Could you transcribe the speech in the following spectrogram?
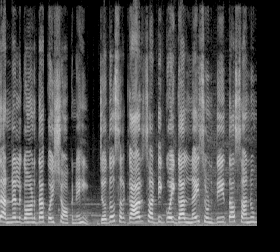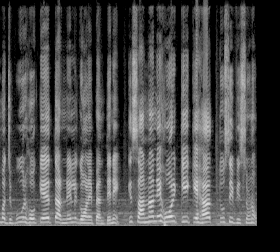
ਧਰਨੇ ਲਗਾਉਣ ਦਾ ਕੋਈ ਸ਼ੌਕ ਨਹੀਂ। ਜਦੋਂ ਸਰਕਾਰ ਸਾਡੀ ਕੋਈ ਗੱਲ ਨਹੀਂ ਸੁਣਦੀ ਤਾਂ ਸਾਨੂੰ ਮਜਬੂਰ ਹੋ ਕੇ ਧਰਨੇ ਲਗਾਉਣੇ ਪੈਂਦੇ ਨੇ। ਕਿਸਾਨਾਂ ਨੇ ਹੋਰ ਕੀ ਕਿਹਾ, ਤੁਸੀਂ ਵੀ ਸੁਣੋ।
